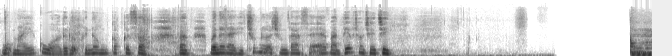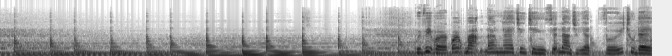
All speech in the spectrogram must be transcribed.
bộ máy của lực lượng khuyến nông cấp cơ sở. Vâng, vấn đề này thì chút nữa chúng ta sẽ bàn tiếp trong chương trình. Quý vị và các bạn đang nghe chương trình diễn đàn chủ nhật với chủ đề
